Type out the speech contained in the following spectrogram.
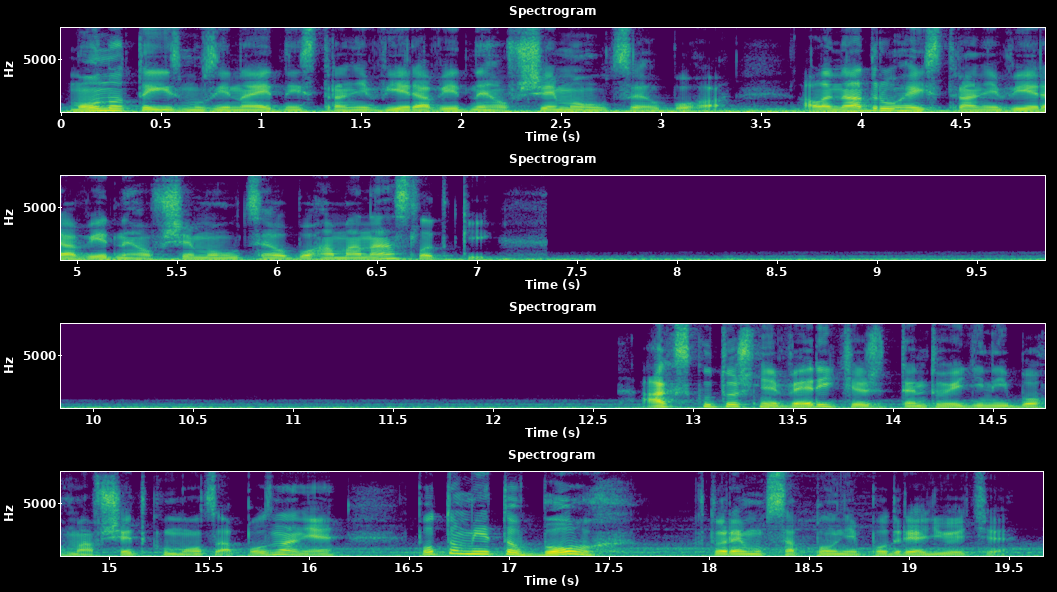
Monoteizmus je na jednej strane viera v jedného všemohúceho Boha, ale na druhej strane viera v jedného všemohúceho Boha má následky. Ak skutočne veríte, že tento jediný Boh má všetku moc a poznanie, potom je to Boh, ktorému sa plne podriadujete.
